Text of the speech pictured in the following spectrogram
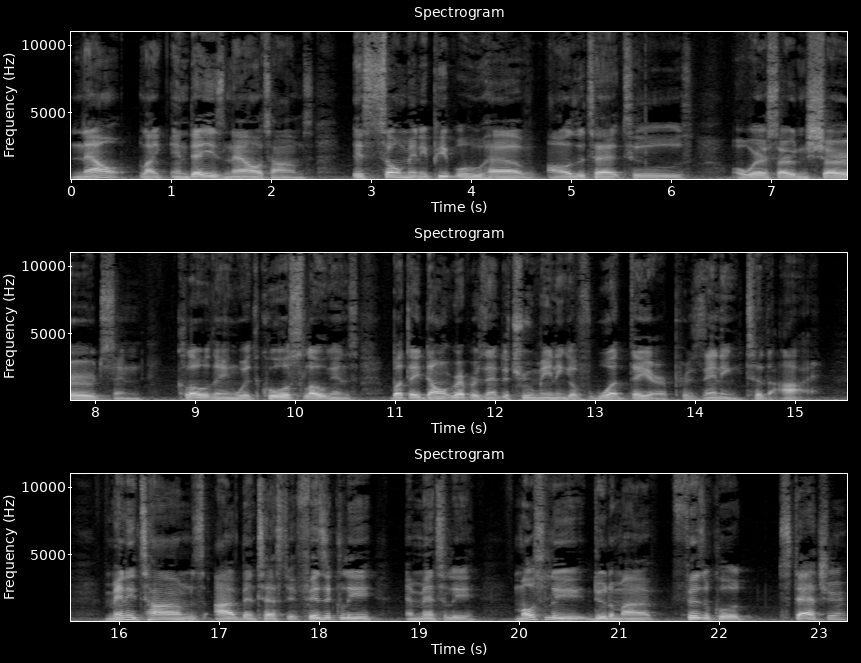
Now, like in days now times, it's so many people who have all the tattoos or wear certain shirts and clothing with cool slogans, but they don't represent the true meaning of what they are presenting to the eye. Many times I've been tested physically and mentally, mostly due to my physical stature,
